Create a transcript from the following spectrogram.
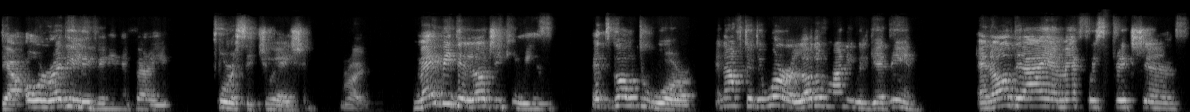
they are already living in a very poor situation. Right. Maybe the logic is let's go to war. And after the war, a lot of money will get in. And all the IMF restrictions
